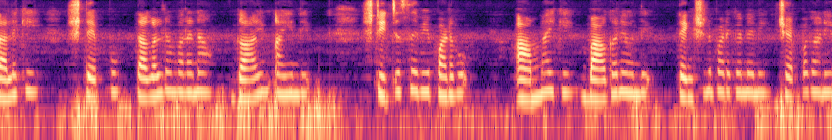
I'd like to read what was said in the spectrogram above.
తలకి స్టెప్పు తగలడం వలన గాయం అయింది. స్టిచెస్ ఏవి పడవు. ఆ అమ్మాయికి బాగానే ఉంది. టెన్షన్ పడకండి చెప్పగానే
